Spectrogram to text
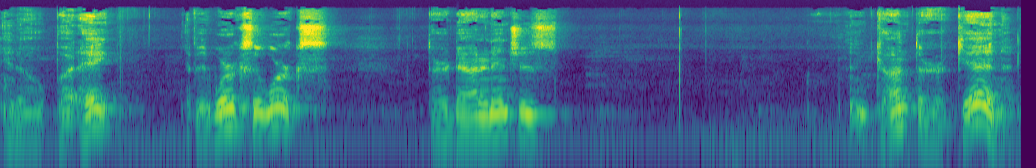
You know, but hey, if it works, it works. Third down and inches. And Gunther again.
